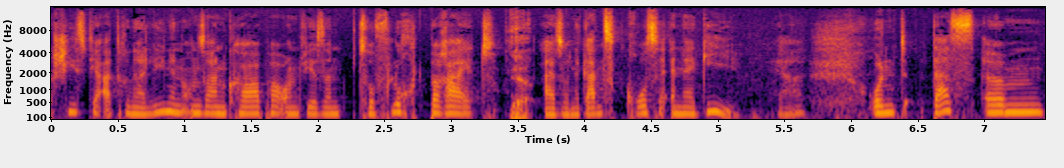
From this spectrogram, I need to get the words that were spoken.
schießt ja Adrenalin in unseren Körper und wir sind zur Flucht bereit. Ja. Also eine ganz große Energie, ja. Und das, ähm,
